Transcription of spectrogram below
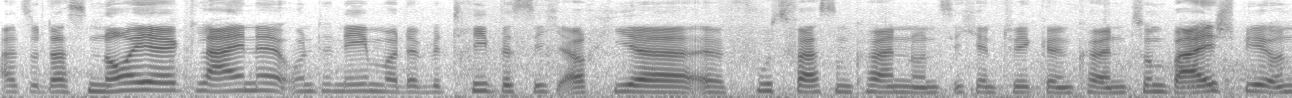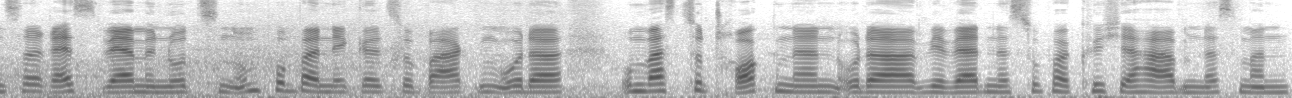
Also dass neue kleine Unternehmen oder Betriebe sich auch hier äh, Fuß fassen können und sich entwickeln können. Zum Beispiel unsere Restwärme nutzen, um Pumpernickel zu backen oder um was zu trocknen. Oder wir werden eine super Küche haben, dass man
